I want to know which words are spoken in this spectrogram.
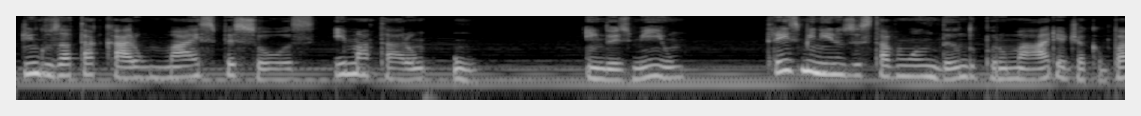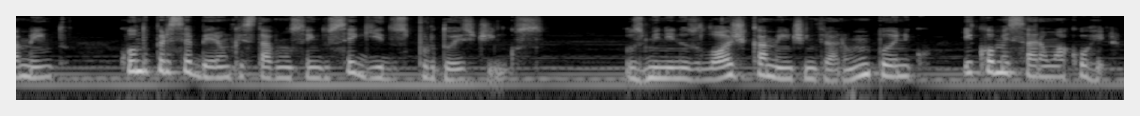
dingos atacaram mais pessoas e mataram um. Em 2001, três meninos estavam andando por uma área de acampamento quando perceberam que estavam sendo seguidos por dois dingos. Os meninos logicamente entraram em pânico e começaram a correr,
